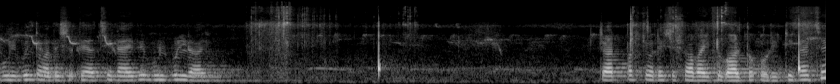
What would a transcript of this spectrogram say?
বুলবুল তোমাদের সাথে আছি লাইভে বুলবুল রয়। চটপট চলে এসে, সবাই একটু গল্প করি, ঠিক আছে?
